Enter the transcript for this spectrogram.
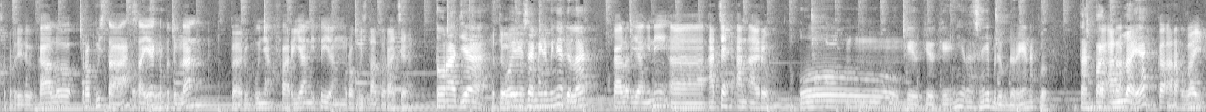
Seperti itu. Kalau Robusta Oke. saya kebetulan baru punya varian itu yang Robusta Toraja. Toraja. Betul. Oh yang saya minum ini adalah Kalau yang ini eh, Aceh anaerob. Oh, oke oke oke. Ini rasanya benar-benar enak loh. Tanpa Ke arah- gula ya? Ke arah wine.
